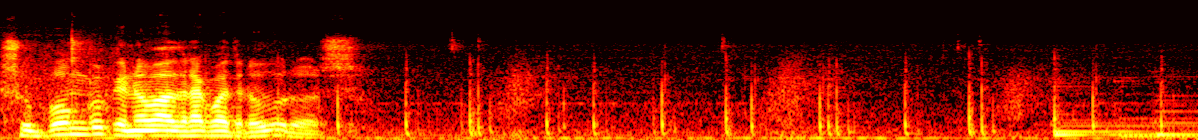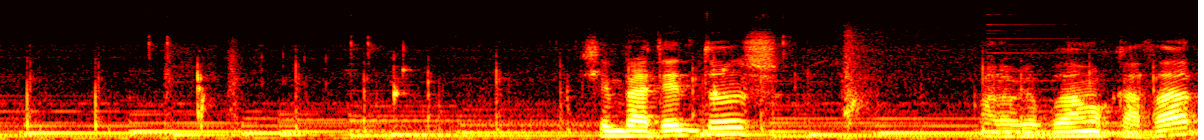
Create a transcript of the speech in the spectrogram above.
supongo que no valdrá 4 duros. Siempre atentos a lo que podamos cazar.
